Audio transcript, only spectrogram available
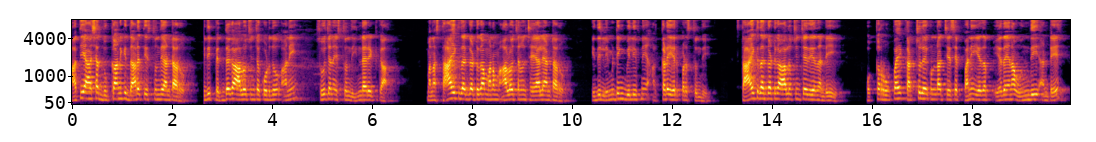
అతి ఆశ దుఃఖానికి దారితీస్తుంది అంటారు. ఇది పెద్దగా ఆలోచించకూడదు అని సూచన ఇస్తుంది ఇండైరెక్ట్గా. మన స్థాయికి తగ్గట్టుగా మనం ఆలోచనలు చేయాలి అంటారు. ఇది లిమిటింగ్ బిలీఫ్ని అక్కడే ఏర్పరుస్తుంది. స్థాయికి తగ్గట్టుగా ఆలోచించేది ఏదండి? ఒక్క రూపాయి ఖర్చు లేకుండా చేసే పని ఏద ఏదైనా ఉంది అంటే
